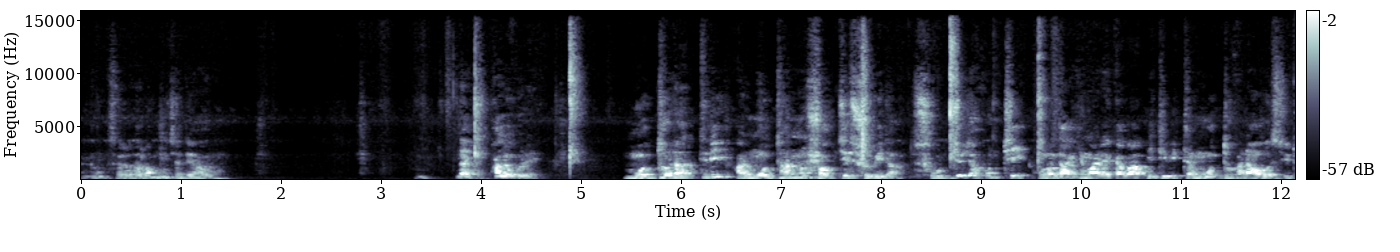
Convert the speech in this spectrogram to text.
অংশটা ধরো মুছে দেওয়া হলো। দেখো ভালো করে। মধ্যরাত্রি আর মধ্যাহ্ন সবচেয়ে সুবিধা। সূর্য যখন ঠিক কোনো দাগিমা রেখা বা পৃথিবীর তার মধ্যখানে অবস্থিত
